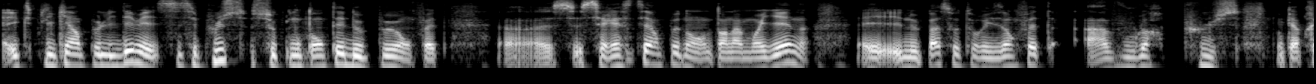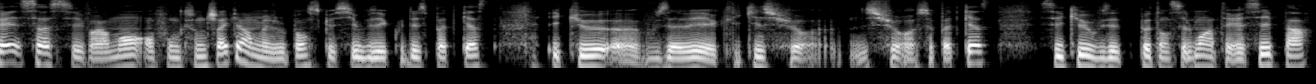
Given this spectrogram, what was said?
expliqué un peu l'idée mais c'est plus se contenter de peu en fait. Euh, c'est rester un peu dans, la moyenne et, ne pas s'autoriser en fait à vouloir plus. Donc après ça c'est vraiment en fonction de chacun mais je pense que si vous écoutez ce podcast et que euh, vous avez cliqué sur sur ce podcast c'est que vous êtes potentiellement intéressé par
